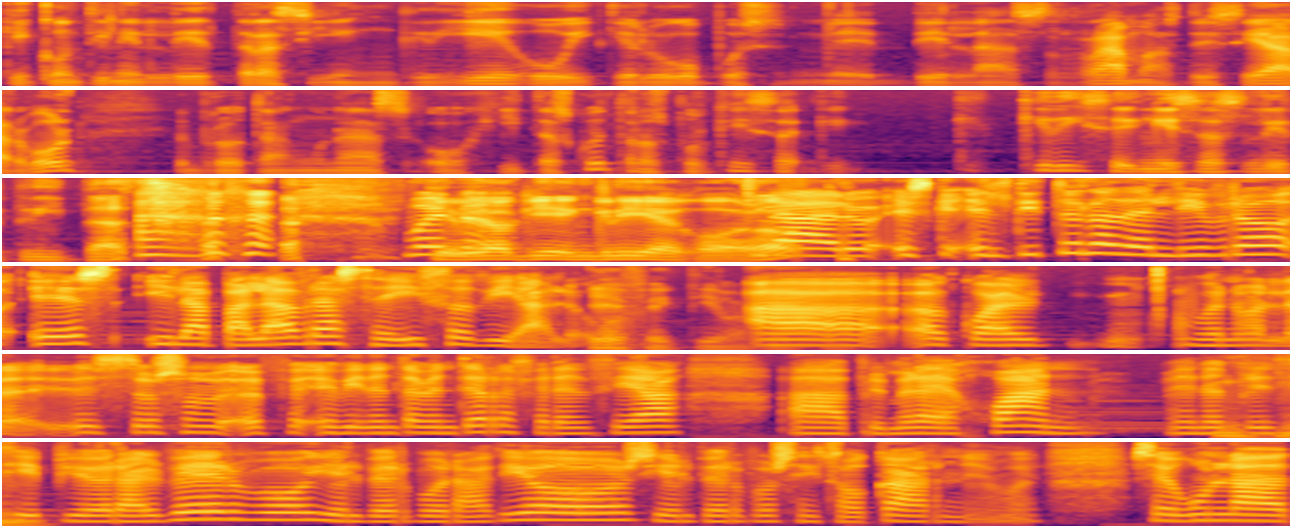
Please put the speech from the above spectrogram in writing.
que contiene letras y en griego y que luego, pues, eh, de las ramas de ese árbol brotan unas hojitas. Cuéntanos, ¿por qué, esa, ¿Qué dicen esas letritas que veo aquí en griego? ¿no? Claro, es que el título del libro es Y la palabra se hizo diálogo. Efectivamente. A, cual, bueno, esto es evidentemente referencia a Primera de Juan. En el principio era el verbo y el verbo era Dios y el verbo se hizo carne. según la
